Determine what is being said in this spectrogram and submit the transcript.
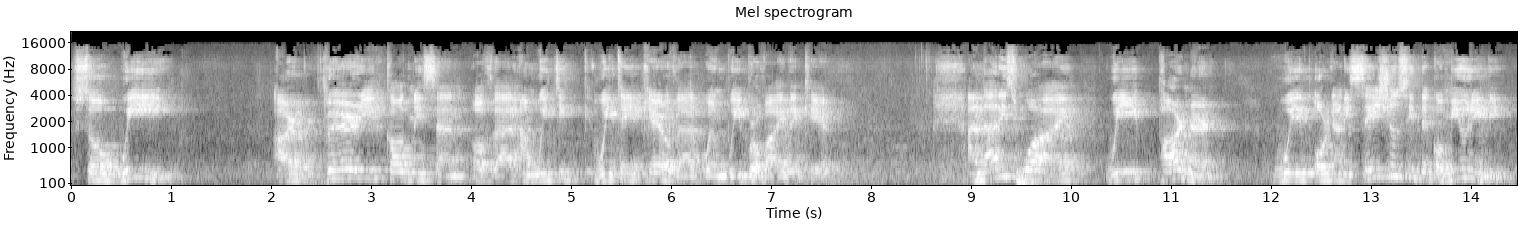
So we are very cognizant of that and we, we take care of that when we provide the care. And that is why we partner with organizations in the community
